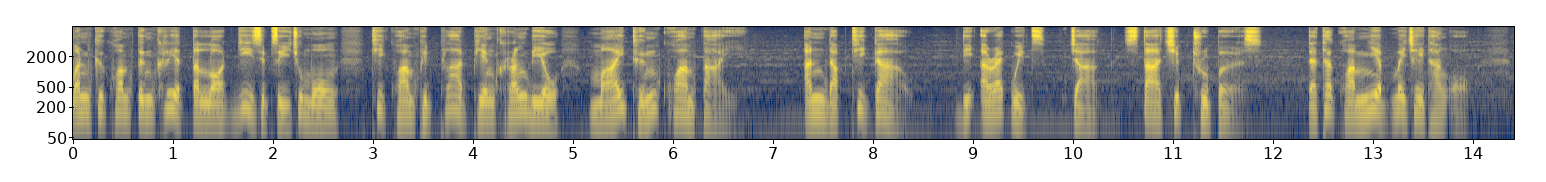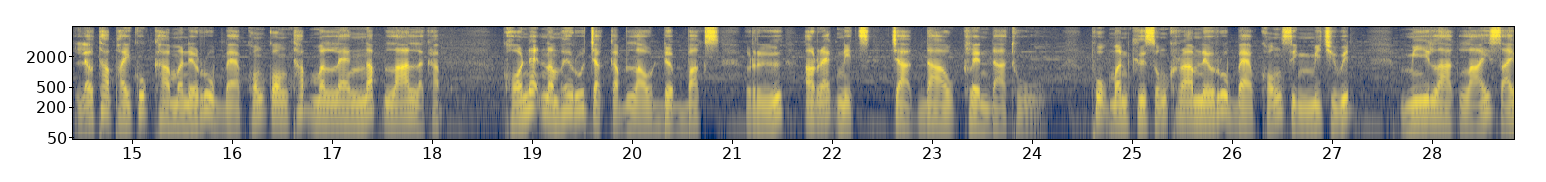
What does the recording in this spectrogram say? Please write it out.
มันคือความตึงเครียดตลอด 24 ชั่วโมง ที่ความผิดพลาดเพียงครั้งเดียว หมายถึงความตาย อันดับที่ 9 The Arakwits จาก Starship Troopers แต่ถ้าความเงียบไม่ใช่ทางออก แล้วถ้าภัยคุกคามมาในรูปแบบของกองทัพมแมลงนับล้านล่ะครับ ขอแนะนำให้รู้จักกับเหล่า The Bugs หรือ Arachnids จากดาวเคลนดาทู พวกมันคือสงครามในรูปแบบของสิ่งมีชีวิต มีหลากหลายสาย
